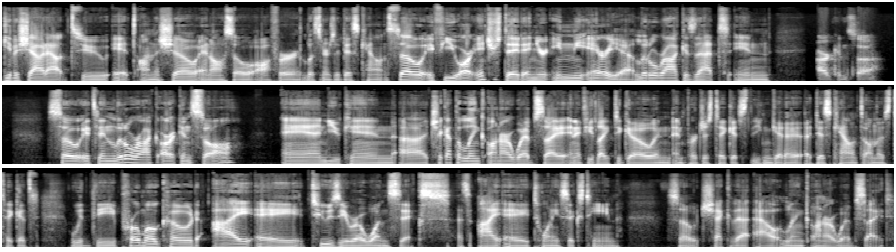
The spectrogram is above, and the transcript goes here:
give a shout out to it on the show and also offer listeners a discount. So if you are interested and you're in the area, Little Rock is that in Arkansas. So it's in Little Rock, Arkansas, and you can uh, check out the link on our website. And if you'd like to go and, and purchase tickets, you can get a, a discount on those tickets with the promo code IA2016. That's IA2016. So check that out. Link on our website.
